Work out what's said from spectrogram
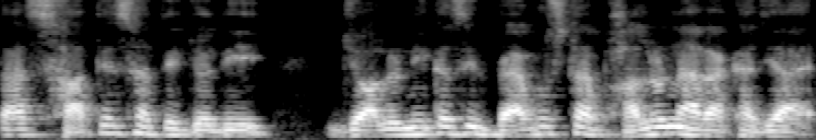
তার সাথে সাথে যদি জল নিকাশির ব্যবস্থা ভালো না রাখা যায়,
